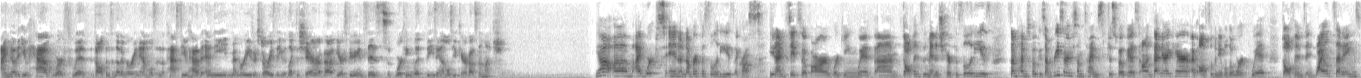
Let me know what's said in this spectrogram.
I know that you have worked with dolphins and other marine animals in the past. Do you have any memories or stories that you would like to share about your experiences working with these animals you care about so much? Yeah, um, I've worked in a number of facilities across the United States so far, working with um, dolphins in managed care facilities, sometimes focused on research, sometimes just focused on veterinary care. I've also been able to work with dolphins in wild settings,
